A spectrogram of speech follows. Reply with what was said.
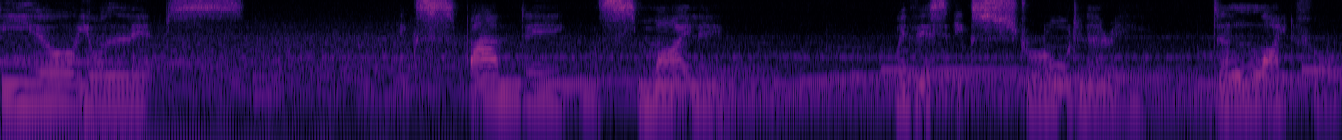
Feel your lips expanding, smiling with this extraordinary, delightful,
